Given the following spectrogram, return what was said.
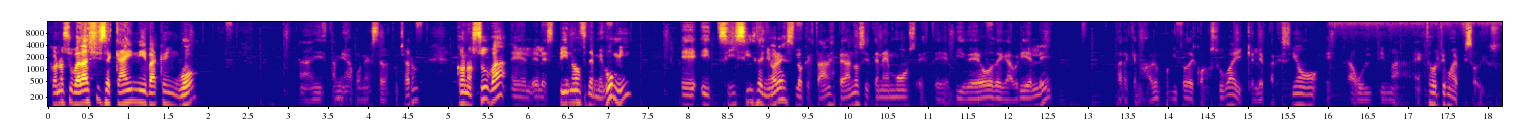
Konosubarashi Sekai ni Baken Wo. Ahí está mi japonés, ¿te lo escucharon? Konosuba, el, el spin-off de Megumi. Eh, y sí, sí, señores, lo que estaban esperando, sí tenemos este video de Gabriele para que nos hable un poquito de Konosuba y qué le pareció esta última, estos últimos episodios.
